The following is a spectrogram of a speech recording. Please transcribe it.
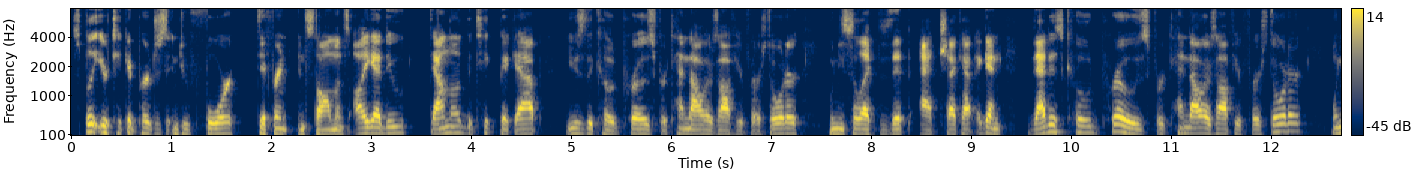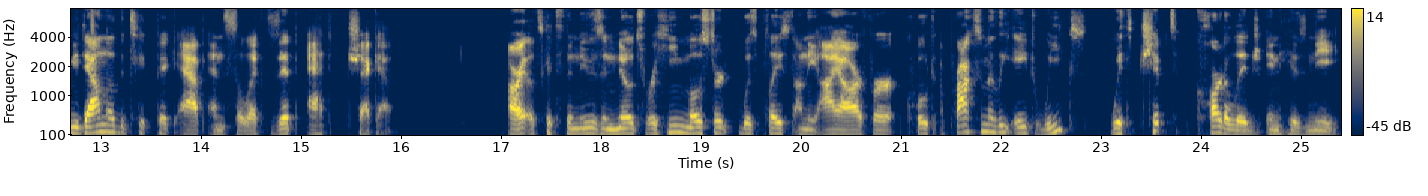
split your ticket purchase into four different installments. All you gotta do, download the TickPick app, use the code PROS for $10 off your first order when you select Zip at checkout. Again, that is code PROS for $10 off your first order when you download the TickPick app and select Zip at checkout. All right, let's get to the news and notes. Raheem Mostert was placed on the IR for, quote, approximately eight weeks with chipped cartilage in his knee.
